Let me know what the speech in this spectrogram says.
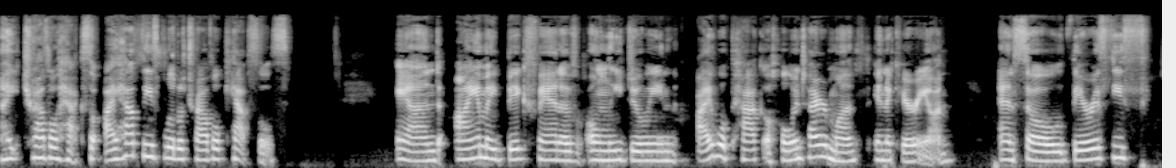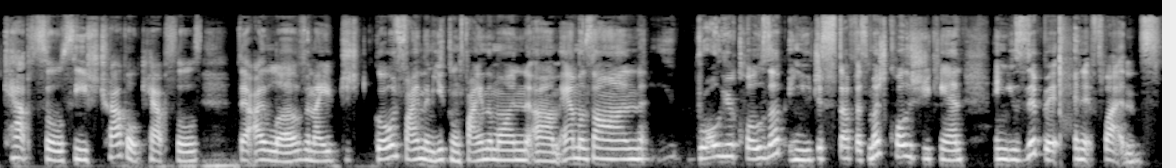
My travel hack. So I have these little travel capsules. And I am a big fan of only doing, I will pack a whole entire month in a carry on. And so there is these capsules, these travel capsules that I love, and I just go and find them. You can find them on um, Amazon. Roll your clothes up and you just stuff as much clothes as you can and you zip it and it flattens.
